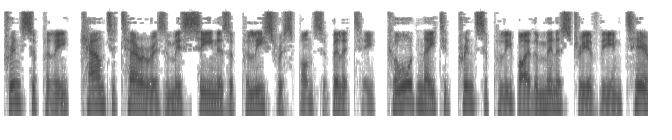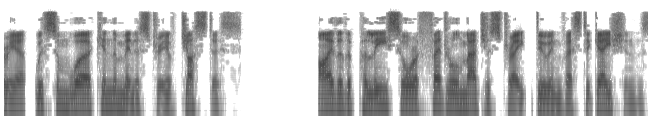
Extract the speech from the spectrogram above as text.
Principally, counter-terrorism is seen as a police responsibility, coordinated principally by the Ministry of the Interior, with some work in the Ministry of Justice. Either the police or a federal magistrate do investigations.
